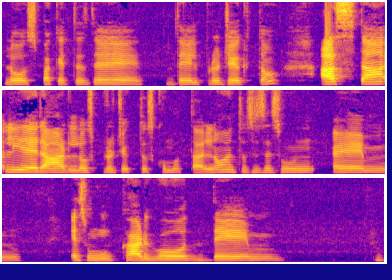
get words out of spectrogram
los paquetes de, del proyecto, hasta liderar los proyectos como tal, ¿no? Entonces, es un... Em, es un cargo de mm,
